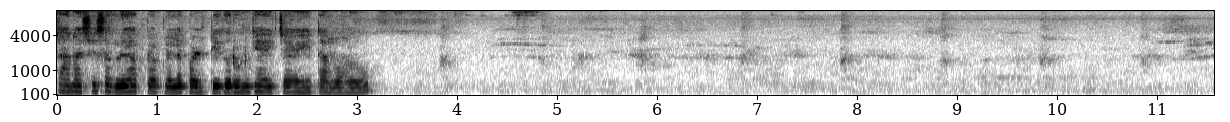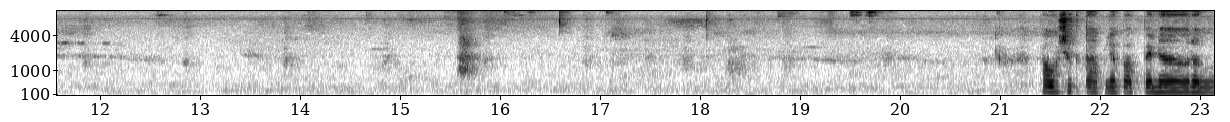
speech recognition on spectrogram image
छान असे सगळे आपले आपल्याला पलटी करून घ्यायचे आहेत हळूहळू पाहू शकता आपल्या पप्प्याना रंग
